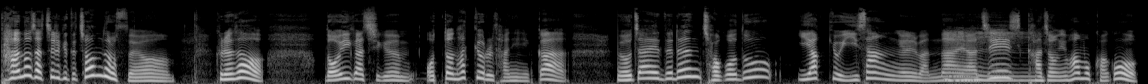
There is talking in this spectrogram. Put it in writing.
단어 자체를 그때 처음 들었어요. 그래서 너희가 지금 어떤 학교를 다니니까 여자애들은 적어도 이 학교 이상을 만나야지 음. 가정이 화목하고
